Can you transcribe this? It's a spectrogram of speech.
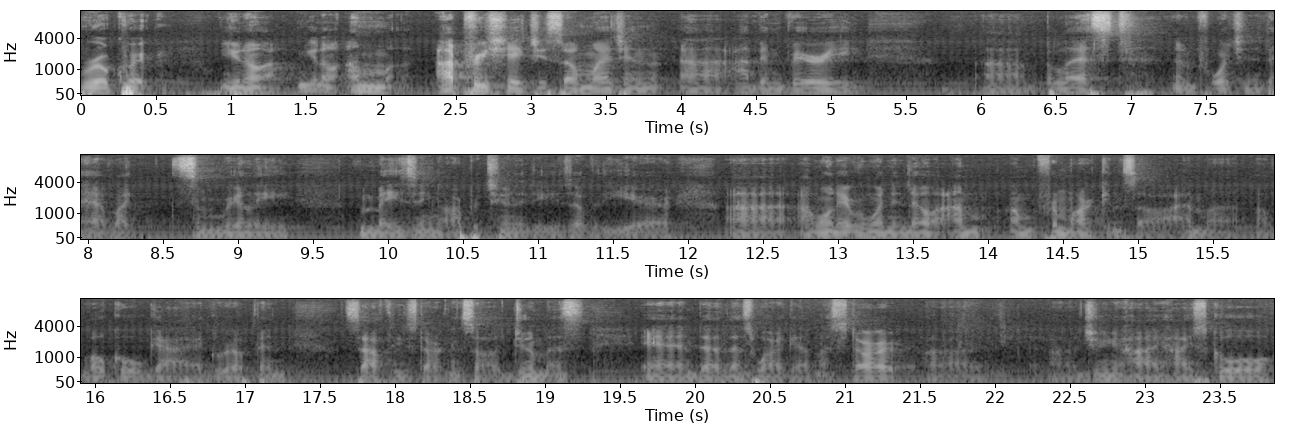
real quick. You know, you know, I'm. I appreciate you so much, and uh, I've been very uh, blessed and fortunate to have like some really amazing opportunities over the year. Uh, I want everyone to know I'm I'm from Arkansas. I'm a, a local guy. I grew up in Southeast Arkansas, Dumas, and uh, that's where I got my start. Uh, uh, junior high, high school.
